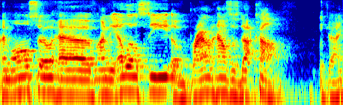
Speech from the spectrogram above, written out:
I'm also have I'm the LLC of brownhouses.com. Okay.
